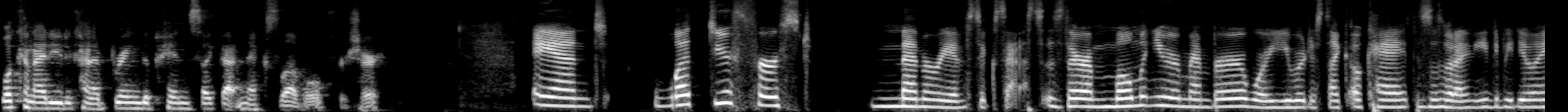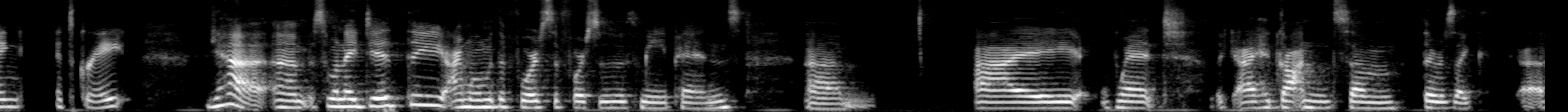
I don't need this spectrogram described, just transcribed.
what can I do to kind of bring the pins like that next level for sure. And what's your first memory of success? Is there a moment you remember where you were just like, okay, this is what I need to be doing. It's great. Yeah. Um, so when I did the I'm one with the force, the forces with me pins, um, I went like I had gotten some. There was like uh,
